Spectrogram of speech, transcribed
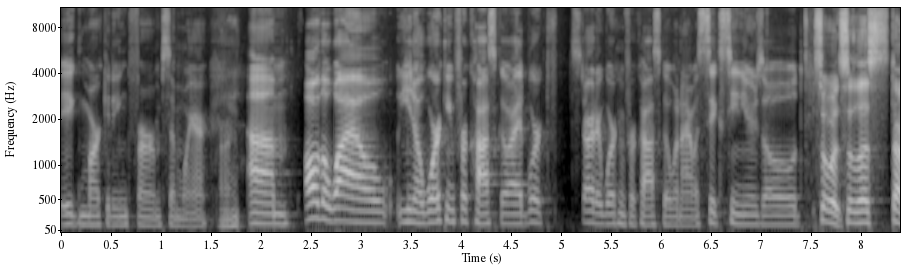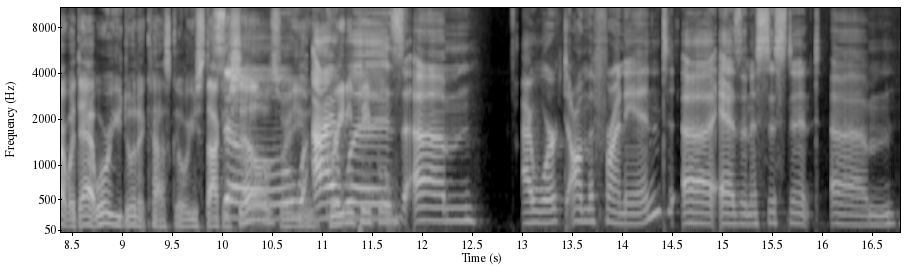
big marketing firm somewhere. Um, all the while, you know, working for Costco. I had worked, started working for Costco when I was 16 years old. So so let's start with that. What were you doing at Costco? Were you stocking shelves? Were you I greeting was, people? um, I worked on the front end uh, as an assistant, um,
